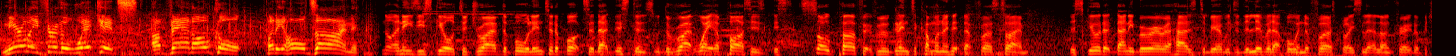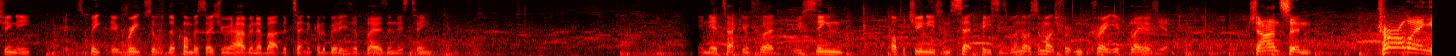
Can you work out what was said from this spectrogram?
Nearly through the wickets of Van Oekel, but he holds on. Not an easy skill to drive the ball into the box at that distance with the right weight of passes. It's so perfect for McGlynn to come on and hit that first time the skill that Danny Barrera has to be able to deliver that ball in the first place, let alone create opportunity, it, speak, it reaps of the conversation we're having about the technical abilities of players in this team. In the attacking third, we've seen opportunities from set pieces, but not so much from creative players yet. Johnson curling,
